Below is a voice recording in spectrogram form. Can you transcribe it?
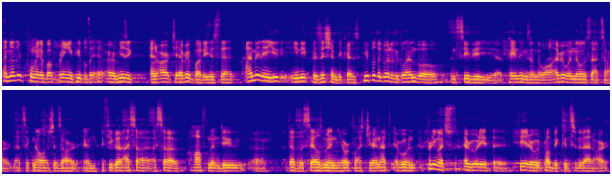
Another point about bringing people to or music and art to everybody is that I'm in a u- unique position because people that go to the Glenbow and see the uh, paintings on the wall, everyone knows that's art. That's acknowledged as art. And if you go, to, I saw I saw Hoffman do. Uh, Death of the Salesman in New York last year, and that everyone, pretty much everybody at the theater would probably consider that art.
